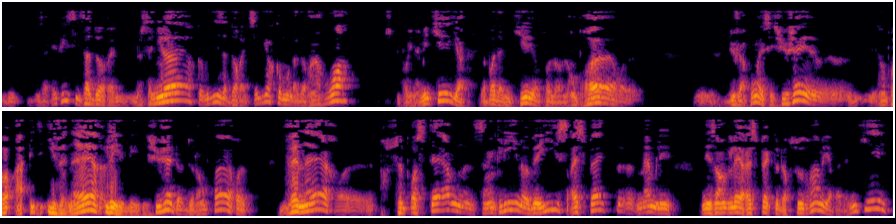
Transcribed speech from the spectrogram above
des, sacrifices, ils adoraient le Seigneur, comme ils disent, adoraient le Seigneur comme on adore un roi. C'est pas une amitié, il n'y a, pas d'amitié entre l'empereur euh, du Japon et ses sujets. Euh, les empereurs, ah, ils vénèrent, les, sujets de, l'empereur vénèrent, se prosternent, s'inclinent, obéissent, respectent, même les, les Anglais respectent leur souverain, mais il n'y a pas d'amitié.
